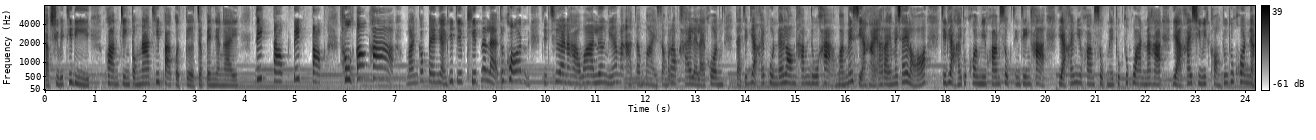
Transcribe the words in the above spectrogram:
กับชีวิตที่ดี ความจริงตรงหน้าที่ปรากฏเกิดจะเป็นยังไง ติ๊กตอกติ๊กตอกถูกต้องค่ะ มันก็เป็นอย่างที่จิ๊บคิดนั่นแหละ ทุกคนจิ๊บเชื่อนะคะว่าเรื่องนี้มันอาจจะใหม่สำหรับใครหลาย ๆ คน แต่จิ๊บอยากให้คุณได้ลองทำดูค่ะ มันไม่เสียหายอะไรไม่ใช่หรอ จิ๊บอยากให้ทุกคนมีความสุขจริง ๆ ค่ะ อยากให้มีความสุขในทุกๆวันนะคะ อยากให้ชีวิตของทุกๆ คนเนี่ย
